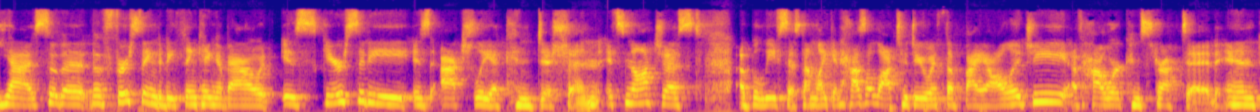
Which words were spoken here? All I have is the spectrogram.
Yeah. So the, the first thing to be thinking about is scarcity is actually a condition. It's not just a belief system. Like it has a lot to do with the biology of how we're constructed and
